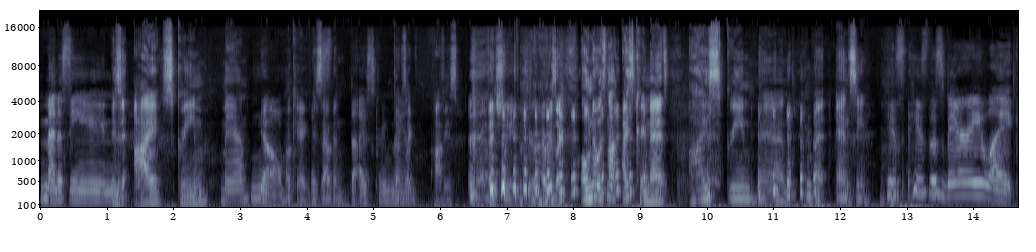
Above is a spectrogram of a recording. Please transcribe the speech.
menacing. Is it ice cream Man? No. Okay, because that would have been the ice cream man. That's like obvious. Eventually, everybody's like, "Oh no, it's not ice cream man. It's ice cream man." Uh, and scene. he's he's this very like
